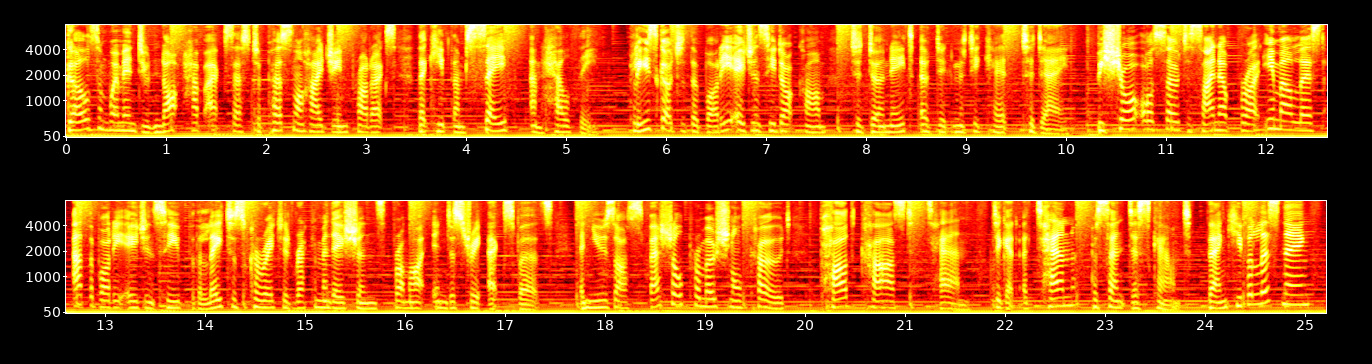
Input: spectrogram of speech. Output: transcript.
Girls and women do not have access to personal hygiene products that keep them safe and healthy. Please go to thebodyagency.com to donate a dignity kit today. Be sure also to sign up for our email list at the Body Agency for the latest curated recommendations from our industry experts and use our special promotional code podcast10 to get a 10% discount. Thank you for listening.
